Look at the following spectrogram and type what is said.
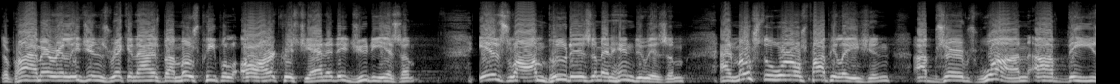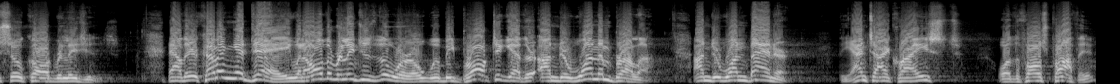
The primary religions recognized by most people are Christianity, Judaism, Islam, Buddhism, and Hinduism, and most of the world's population observes one of these so called religions. Now, there's coming a day when all the religions of the world will be brought together under one umbrella, under one banner. The Antichrist or the false prophet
